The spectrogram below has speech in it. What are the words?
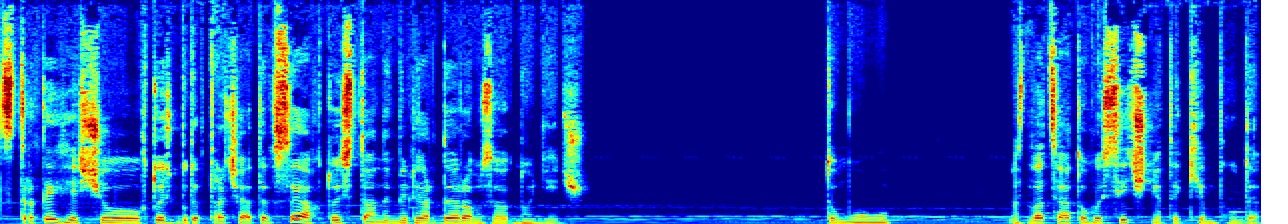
стратегія, що хтось буде втрачати все, а хтось стане мільярдером за одну ніч. Тому з 20 січня таке буде.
